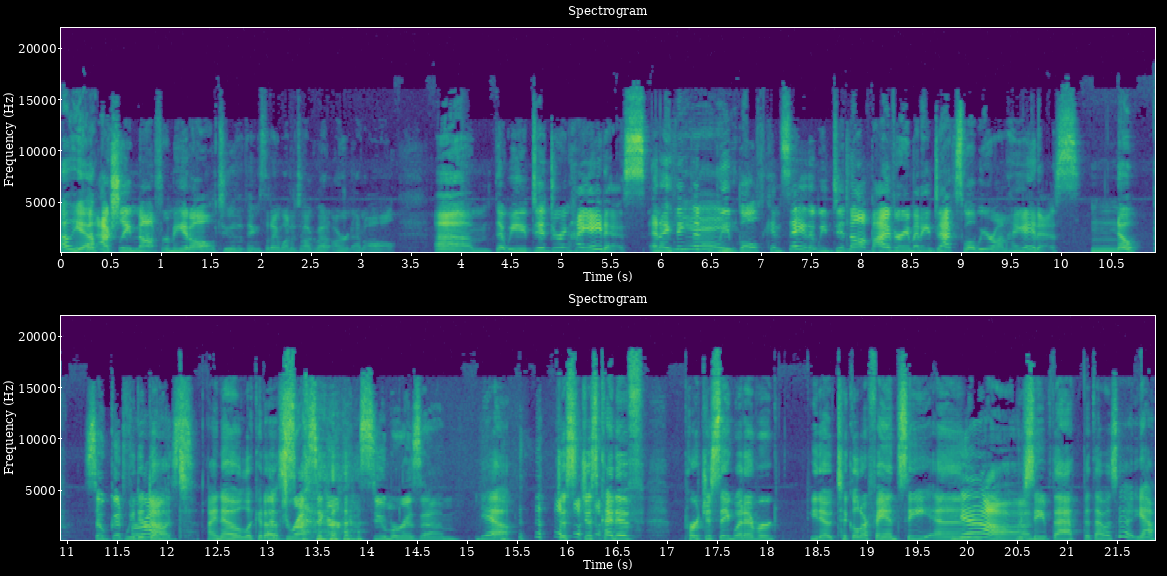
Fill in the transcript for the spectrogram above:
Oh, yeah. But actually, not for me at all. Two of the things that I want to talk about aren't at all. Um, that we did during hiatus. And I think that we both can say that we did not buy very many decks while we were on hiatus. Nope. So good for We did us. not. I know. Look at us. Addressing our consumerism. yeah. Just just kind of purchasing whatever, you know, tickled our fancy and Yeah. received that, but that was it. Yeah.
